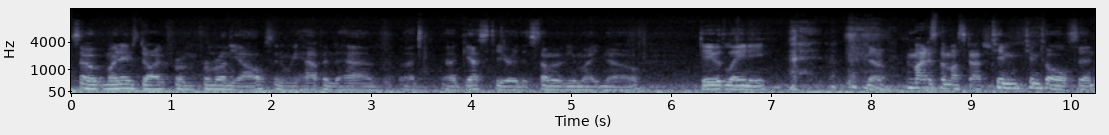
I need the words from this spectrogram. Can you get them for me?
So my name's Doug from, from Run the Alps, and we happen to have a, a guest here that some of you might know, David Laney. no, Minus the mustache. Tim Tim Tollefson,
